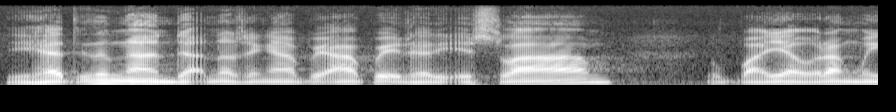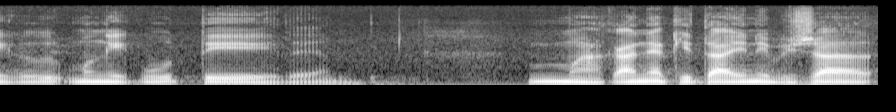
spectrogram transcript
Jihad itu ngandakno sing apik-apik dari Islam supaya orang mengikuti gitu ya. makanya kita ini bisa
